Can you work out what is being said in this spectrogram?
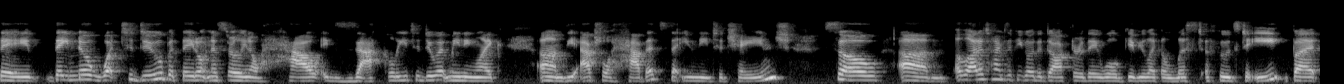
they they know what to do, but they don't necessarily know how exactly to do it. Meaning, like um, the actual habits habits that you need to change. So um, a lot of times, if you go to the doctor, they will give you like a list of foods to eat, but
